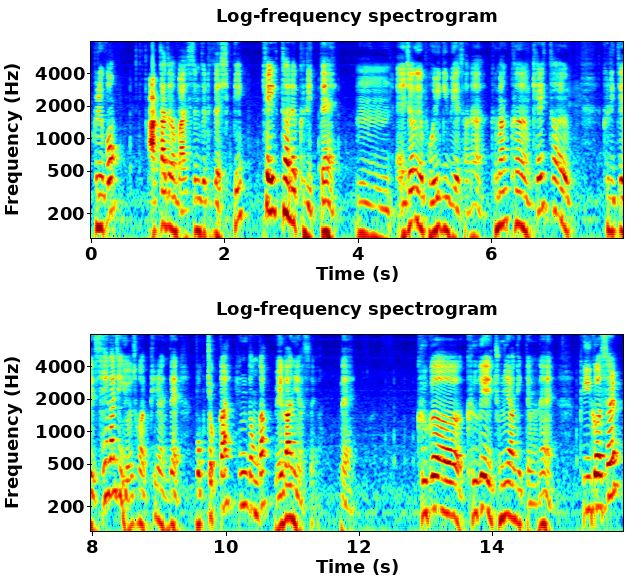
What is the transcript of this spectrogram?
그리고 아까도 말씀드렸다시피 캐릭터를 그릴 때 음, 애정을 보이기 위해서는 그만큼 캐릭터를 그릴 때 세 가지 요소가 필요한데 목적과 행동과 외관이었어요. 네. 그거 그게 중요하기 때문에 이것을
